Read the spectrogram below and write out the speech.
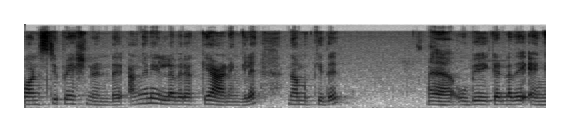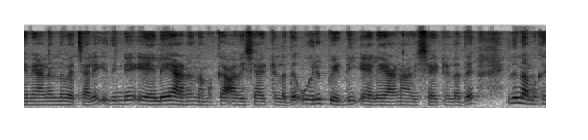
കോൺസ്റ്റിപ്പേഷൻ ഉണ്ട് അങ്ങനെയുള്ളവരൊക്കെ ആണെങ്കിൽ നമുക്കിത് ഉപയോഗിക്കേണ്ടത് എങ്ങനെയാണെന്ന് വെച്ചാൽ ഇതിന്റെ ഇലയാണ് നമുക്ക് ആവശ്യമായിട്ടുള്ളത്. ഒരു പിടി ഇലയാണ് ആവശ്യമായിട്ടുള്ളത്. ഇത് നമുക്ക്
